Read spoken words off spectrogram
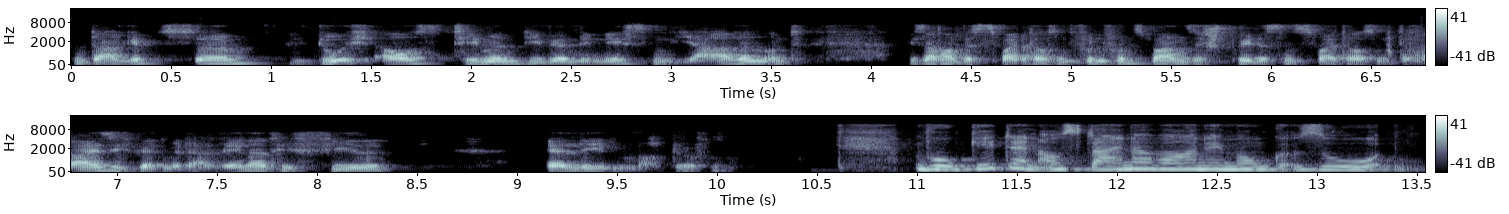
Und da gibt's äh, durchaus Themen, die wir in den nächsten Jahren und ich sag mal bis 2025, spätestens 2030 werden wir da relativ viel erleben noch dürfen. Wo geht denn aus deiner Wahrnehmung so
